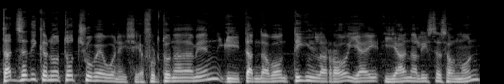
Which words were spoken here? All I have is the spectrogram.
T'haig de dir que no tots ho veuen així, afortunadament, i tant de bon tinguin la raó, hi ha, hi ha analistes al món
